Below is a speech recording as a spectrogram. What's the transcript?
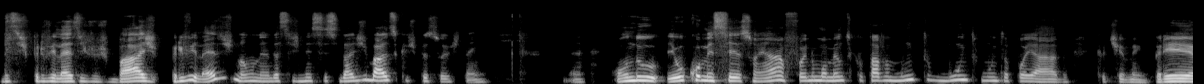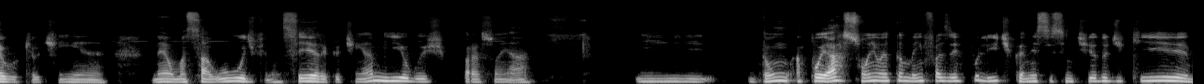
Desses privilégios básicos, privilégios não, né? Dessas necessidades básicas que as pessoas têm. Né? Quando eu comecei a sonhar, foi no momento que eu estava muito, muito, muito apoiado, que eu tinha meu emprego, que eu tinha né, uma saúde financeira, que eu tinha amigos para sonhar. E então apoiar sonho é também fazer política nesse sentido de que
